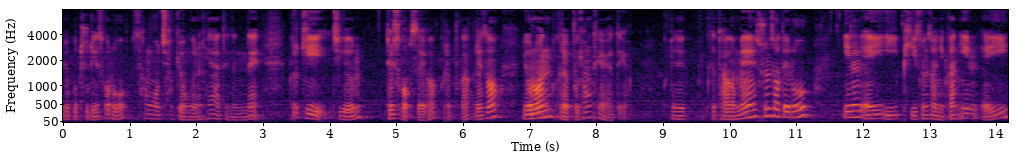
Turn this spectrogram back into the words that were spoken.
요거 둘이 서로 상호작용을 해야 되는데 그렇게 지금 될 수가 없어요. 그래프가. 그래서 요런 그래프 형태여야 돼요. 그래 그 다음에 순서대로 1A, 2B 순서니까 1A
